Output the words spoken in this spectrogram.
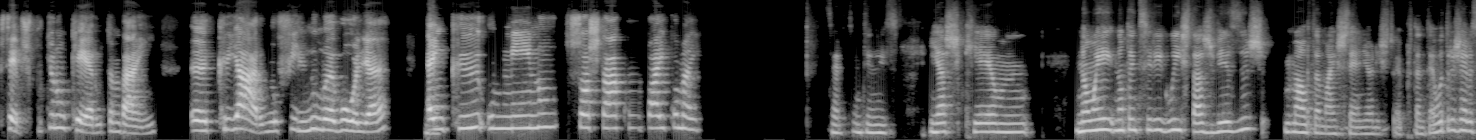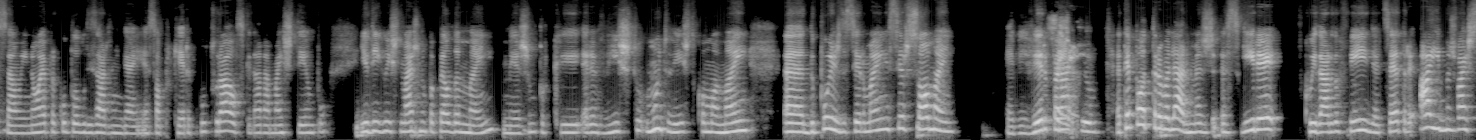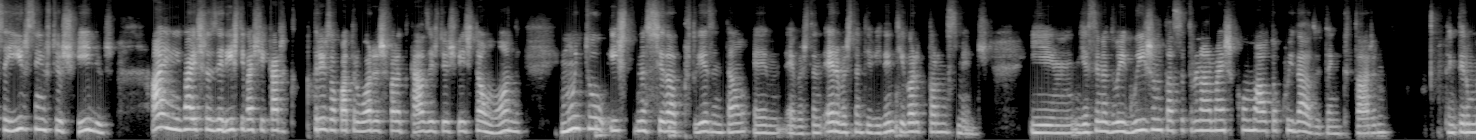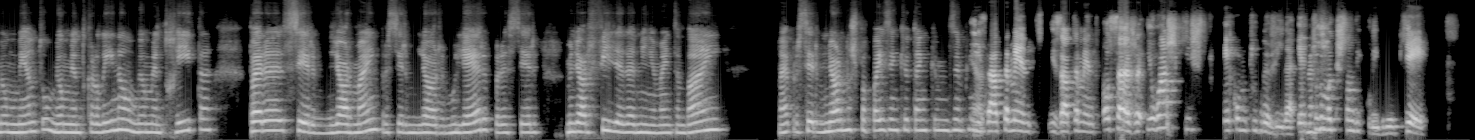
percebes? Porque eu não quero também uh, criar o meu filho numa bolha em que o menino só está com o pai e com a mãe. Certo, entendo isso. E acho que é, hum, não, é, não tem de ser egoísta, às vezes, malta mais sénior, isto é, portanto, é outra geração e não é para culpabilizar ninguém, é só porque era cultural, se calhar há mais tempo, e eu digo isto mais no papel da mãe mesmo, porque era visto, muito visto, como a mãe, uh, depois de ser mãe, ser só mãe, é viver para Sim. aquilo. Até pode trabalhar, mas a seguir é cuidar do filho, etc. Ai, mas vais sair sem os teus filhos? Ai, vais fazer isto e vais ficar três ou quatro horas fora de casa e os teus filhos estão onde? Muito isto na sociedade portuguesa, então, é, é bastante, era bastante evidente e agora torna-se menos. E, e, a cena do egoísmo está-se a tornar mais como autocuidado. Eu tenho que estar, tenho que ter o meu momento, o meu momento Carolina, o meu momento Rita, para ser melhor mãe, para ser melhor mulher, para ser melhor filha da minha mãe também, é? para ser melhor nos papéis em que eu tenho que me desempenhar. Exatamente, exatamente. Ou seja, eu acho que isto é como tudo na vida, é Mas... tudo uma questão de equilíbrio, que é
